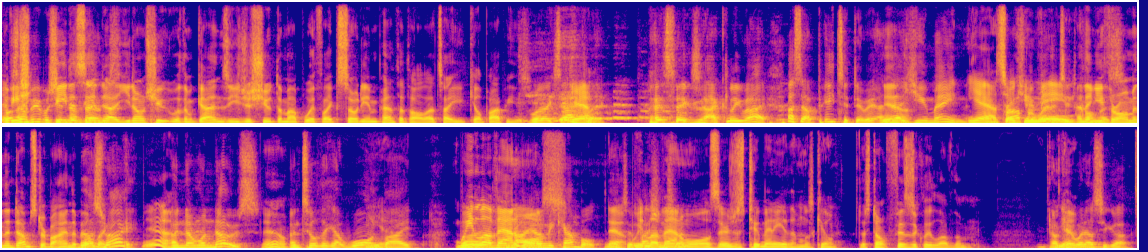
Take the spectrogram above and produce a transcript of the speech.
But you some sh- people shouldn't Peter have said guns. uh, you don't shoot with them guns. You just shoot them up with like sodium pentothal. That's how you kill puppies. Well, exactly. That's exactly right. That's how Peter do it, and Yeah. they're humane. Yeah, And so proper humane. inverted and then you commas. throw them in the dumpster behind the building. That's building. right. Yeah. and no one knows. Yeah. until they get warned Yeah. by. We by love animals. Naomi Campbell. Yeah. It's a We love fashion show. animals. There's just too many of them. Let's kill them. Just don't physically love them. Okay, Yeah. what else you got?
